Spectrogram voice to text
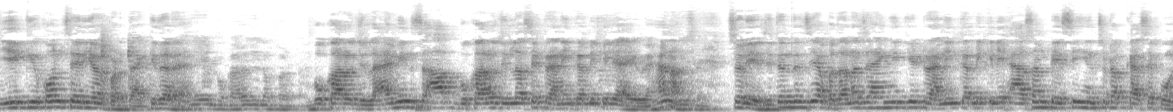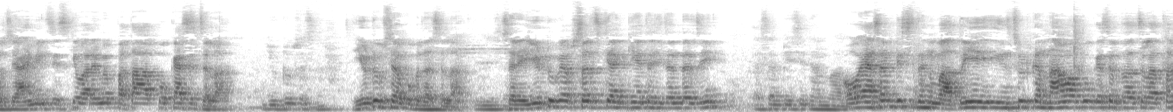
ये कौन से एरिया में पड़ता है? किधर है? ये बोकारो जिला में पड़ता है। बोकारो जिला। आई मीन्स आप बोकारो जिला से ट्रेनिंग करने के लिए आए हुए हैं ना? चलिए जितेंद्र जी आप बताना चाहेंगे कि ट्रेनिंग करने के लिए एसएम टीसी इंस्टीट्यूट कैसे पहुँचे? आई मीन्स इसके बारे में पता आपको कैसे चला? यूट्यूब से सर। यूट्यूब से आपको पता चला? चलिए यूट्यूब पे आप सर्च क्या किए थे Jitendra ji? S Dhanbad T C Dhanbad तो ये इंस्टीट्यूट का नाम आपको कैसे पता चला था?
